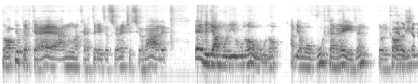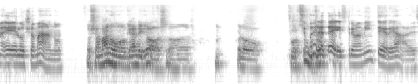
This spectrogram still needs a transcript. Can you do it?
proprio perché hanno una caratterizzazione eccezionale e vediamoli uno a uno abbiamo Vulcan Raven te lo ricordi? È lo, sciama- è lo sciamano lo sciamano grande e grosso quello forzuto. E poi in realtà è estremamente reale,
